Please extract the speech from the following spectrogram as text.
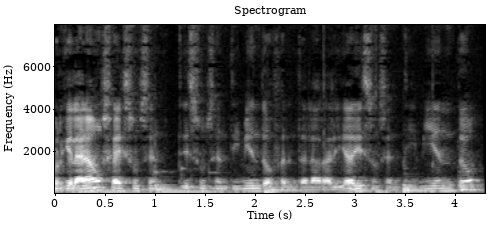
Porque la náusea es un, es un sentimiento frente a la realidad y es un sentimiento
